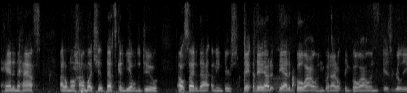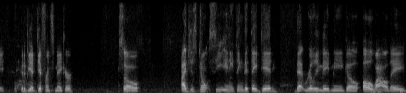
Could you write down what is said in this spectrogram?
hand and a half. I don't know how much it, that's going to be able to do. Outside of that, I mean, there's they they added they added Beau Allen, but I don't think Beau Allen is really going to be a difference maker. So, I just don't see anything that they did that really made me go, "Oh wow, they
